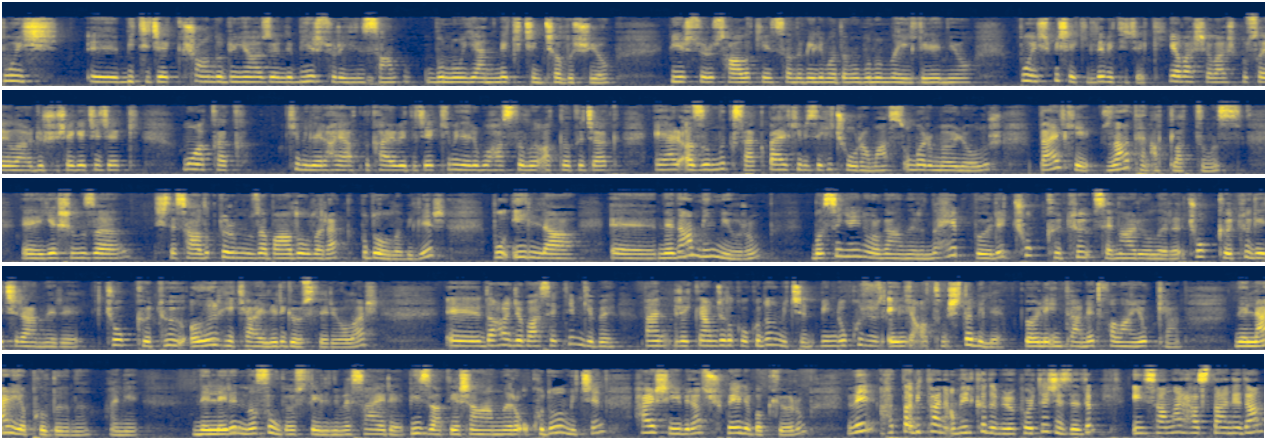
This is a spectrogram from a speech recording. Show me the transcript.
bu iş e, bitecek. Şu anda dünya üzerinde bir sürü insan bunu yenmek için çalışıyor. Bir sürü sağlık insanı, bilim adamı bununla ilgileniyor. Bu iş bir şekilde bitecek. Yavaş yavaş bu sayılar düşüşe geçecek. Muhakkak kimileri hayatını kaybedecek, kimileri bu hastalığı atlatacak. Eğer azınlıksak belki bize hiç uğramaz. Umarım öyle olur. Belki zaten atlattınız. Ee, yaşınıza, işte sağlık durumunuza bağlı olarak bu da olabilir. Bu illa e, neden bilmiyorum. Basın yayın organlarında hep böyle çok kötü senaryoları, çok kötü geçirenleri, çok kötü ağır hikayeleri gösteriyorlar. Ee, daha önce bahsettiğim gibi ben reklamcılık okuduğum için 1950-60'ta bile böyle internet falan yokken neler yapıldığını hani nelerin nasıl gösterildiğini vesaire bizzat yaşananları okuduğum için her şeyi biraz şüpheyle bakıyorum. Ve hatta bir tane Amerika'da bir röportaj izledim. İnsanlar hastaneden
